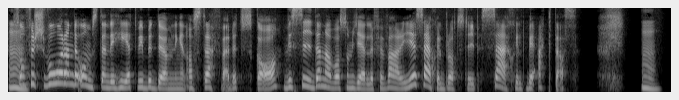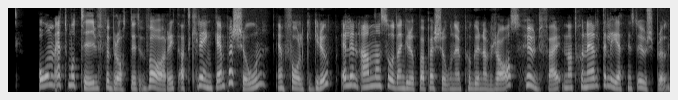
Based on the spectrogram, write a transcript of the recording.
Mm. Som försvårande omständighet vid bedömningen av straffvärdet ska, vid sidan av vad som gäller för varje särskild brottstyp, särskilt beaktas. Mm. Om ett motiv för brottet varit att kränka en person, en folkgrupp eller en annan sådan grupp av personer på grund av ras, hudfärg, nationellt eller etniskt ursprung,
